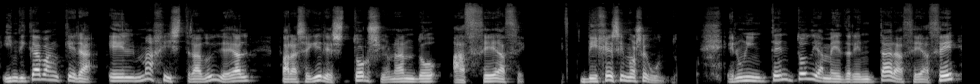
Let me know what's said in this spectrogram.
indicaban que era el magistrado ideal para seguir extorsionando a CAC. Vigésimo segundo. En un intento de amedrentar a CAC,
